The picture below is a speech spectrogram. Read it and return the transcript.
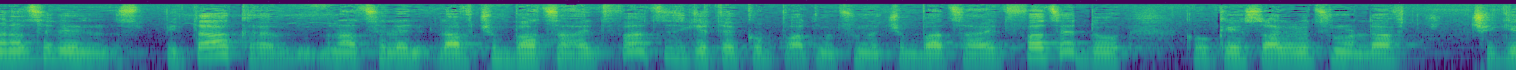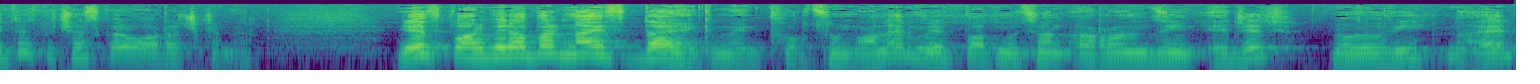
մնացել են սպիտակ, մնացել են լավ չբացահայտված, իսկ եթե քո պատմությունը չբացահայտված է, դու քո կենսագրությունը լավ չգիտես, դու չես կարող առաջ գնալ։ Եվ բարբերաբար նաև դա ենք մենք փորձում անել մեր պատմության առանձին էջեր նորովի նայել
